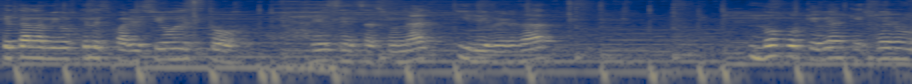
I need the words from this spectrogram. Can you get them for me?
¿Qué tal amigos? ¿Qué les pareció esto? Es sensacional y de verdad no porque vean que fueron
